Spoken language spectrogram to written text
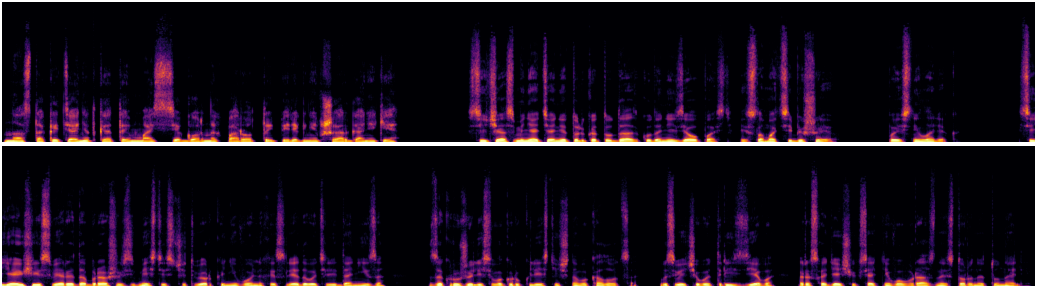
«Нас так и тянет к этой массе горных пород и перегнившей органики». «Сейчас меня тянет только туда, откуда нельзя упасть, и сломать себе шею», — пояснил Олег. Сияющие сферы, добравшись вместе с четверкой невольных исследователей до низа, закружились вокруг лестничного колодца, высвечивая три зева, расходящихся от него в разные стороны туннелей.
